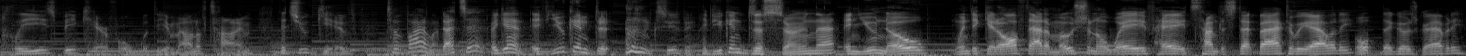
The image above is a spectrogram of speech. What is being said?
please be careful with the amount of time that you give to violence. That's it. Again, if you can, excuse me, if you can discern that and you know when to get off that emotional wave. Hey, it's time to step back to reality. Oh, there goes gravity.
